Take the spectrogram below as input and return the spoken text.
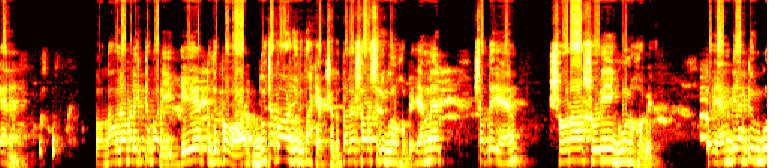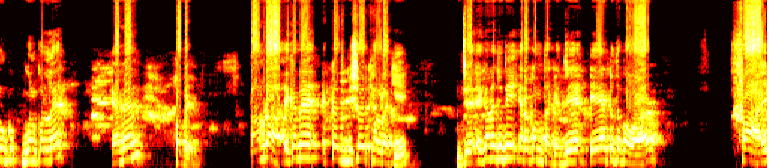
N তো তাহলে আমরা লিখতে পারি এ টু দ্য পাওয়ার দুটা পাওয়ার যদি থাকে একসাথে, তাহলে সরাসরি গুণ হবে। এম এর সাথে এন সরাসরি গুণ হবে। তো এম দিয়ে কে গুণ করলে এম এন হবে আমরা এখানে একটা বিষয় খেয়াল রাখি, যে এখানে যদি এরকম থাকে যে A to the power five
